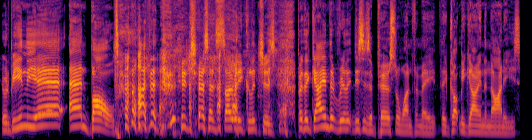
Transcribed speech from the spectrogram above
it would be in the air and bowled. it just had so many glitches. But the game that really, this is a personal one for me, that got me going in the 90s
